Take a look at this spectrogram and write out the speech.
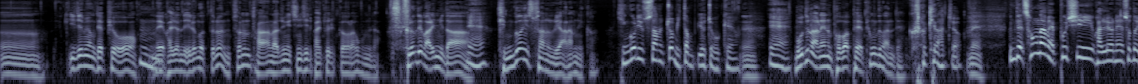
어 이재명 대표에 음. 관련된 이런 것들은 저는 다 나중에 진실이 밝혀질 거라고 봅니다. 그런데 말입니다. 예. 김건희 수사는 왜 안 합니까? 김건희 수사는 좀 이따 여쭤볼게요. 예. 예. 모든 아내는 법 앞에 평등한데. 그렇긴 하죠. 네. 근데 성남 FC 관련해서도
